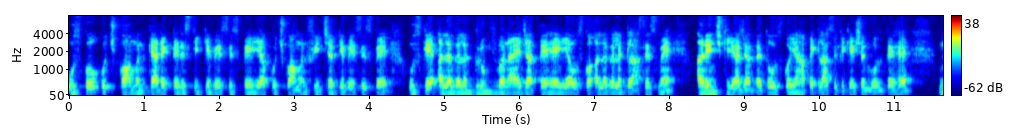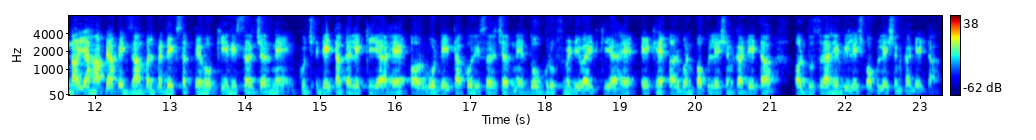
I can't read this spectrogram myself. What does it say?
उसको कुछ कॉमन कैरेक्टरिस्टिक के बेसिस पे या कुछ कॉमन फीचर के बेसिस पे उसके अलग अलग ग्रुप्स बनाए जाते हैं या उसको अलग अलग क्लासेस में अरेंज किया जाता है। तो उसको यहाँ पे क्लासिफिकेशन बोलते हैं। ना यहाँ पे आप एग्ज़ाम्पल में देख सकते हो कि रिसर्चर ने कुछ डेटा कलेक्ट किया है और वो डेटा को रिसर्चर ने दो ग्रुप्स में डिवाइड किया है। एक है अर्बन पॉपुलेशन का डेटा और दूसरा है विलेज पॉपुलेशन का डेटा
